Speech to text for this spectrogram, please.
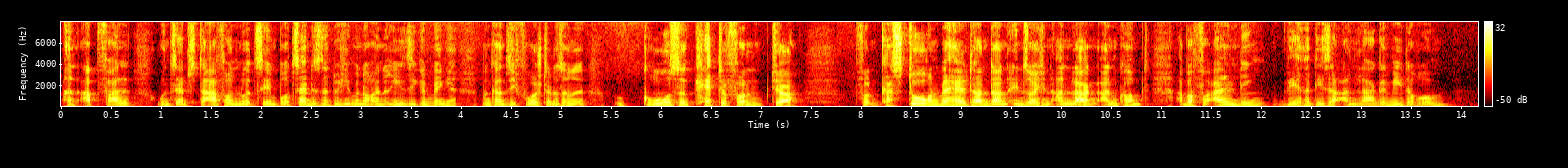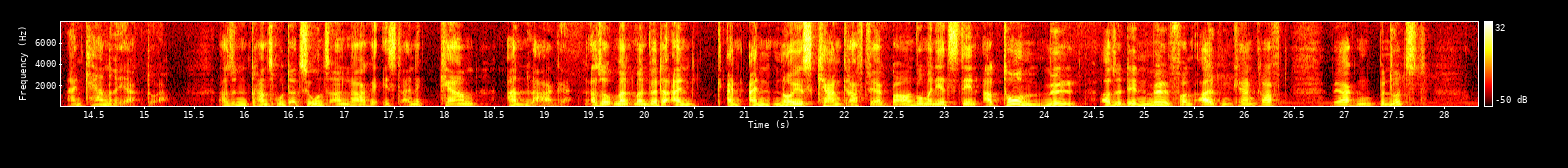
an Abfall und selbst davon nur 10 Prozent ist natürlich immer noch eine riesige Menge. Man kann sich vorstellen, dass eine große Kette von, tja, von Kastorenbehältern dann in solchen Anlagen ankommt. Aber vor allen Dingen wäre diese Anlage wiederum ein Kernreaktor. Also eine Transmutationsanlage ist eine Kernanlage. Also man, man würde ein, ein, ein neues Kernkraftwerk bauen, wo man jetzt den Atommüll, also den Müll von alten Kernkraftwerken benutzt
